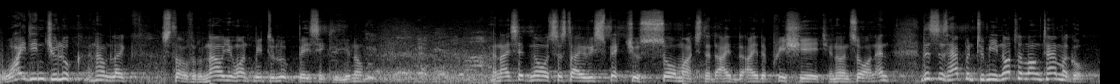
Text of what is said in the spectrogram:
why didn't you look? And I'm like, Astaghfirullah, now you want me to look basically, you know. And I said, no, sister, I respect you so much that I'd, I'd, appreciate, you know, and so on. And this has happened to me not a long time ago.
